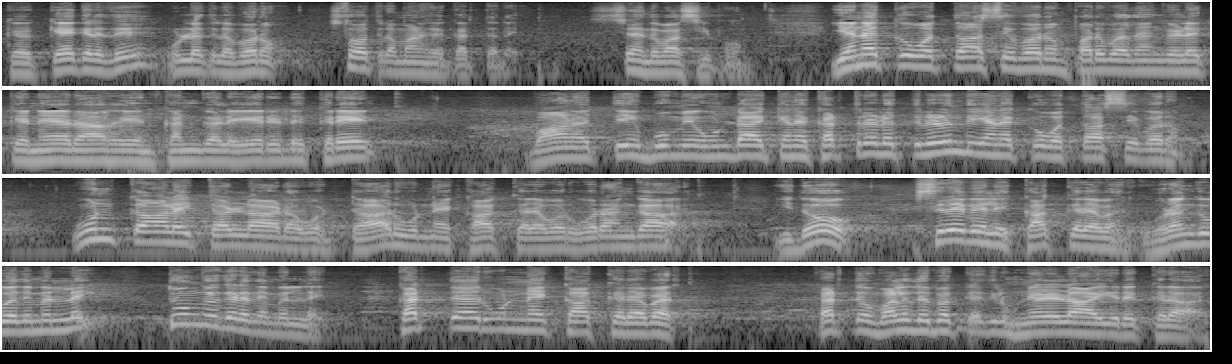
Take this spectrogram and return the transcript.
கே கேட்குறது உள்ளத்தில் வரும். ஸ்தோத்திரமான கர்த்தரை. சேர்ந்து வாசிப்போம். எனக்கு ஒத்தாசை வரும் பர்வதங்களுக்கு நேராக என் கண்களை ஏறெடுக்கிறேன். வானத்தையும் பூமியை உண்டாக்கின கர்த்தரிடத்திலிருந்து எனக்கு ஒத்தாசை வரும். உன் காலை தள்ளாட ஒட்டார் உன்னை காக்கிறவர் உறங்கார். இதோ சிறைவேலை காக்கிறவர் உறங்குவதுமில்லை தூங்குகிறதுமில்லை. கர்த்தர் உன்னை காக்கிறவர். கர்த்தர் வலது பக்கத்தில் நிழலாயிருக்கிறார்.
